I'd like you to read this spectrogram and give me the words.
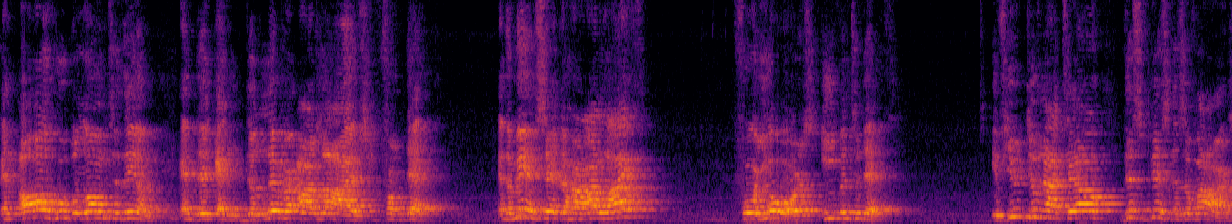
and all who belong to them, and, de and deliver our lives from death. And the men said to her, Our life for yours, even to death. If you do not tell this business of ours,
